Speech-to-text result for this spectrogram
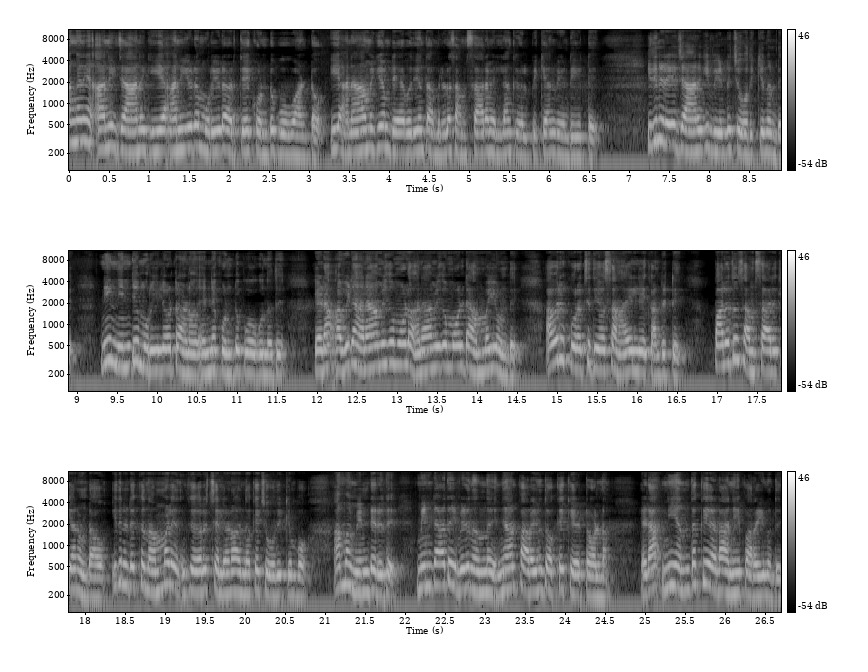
അങ്ങനെ അനി ജാനകിയെ അനിയുടെ മുറിയുടെ അടുത്തേക്ക് കൊണ്ടുപോവാൻ കേട്ടോ ഈ അനാമികയും രേവതിയും തമ്മിലുള്ള സംസാരം എല്ലാം കേൾപ്പിക്കാൻ വേണ്ടിയിട്ട്. ഇതിനിടയിൽ ജാനകി വീണ്ടും ചോദിക്കുന്നുണ്ട് നീ നിന്റെ മുറിയിലോട്ടാണോ എന്നെ കൊണ്ടുപോകുന്നത്? എടാ അവിടെ അനാമിക മോളും അനാമിക മോളുടെ അമ്മയും ഉണ്ട്. അവർ കുറച്ച് ദിവസം ആയില്ലേ കണ്ടിട്ട്? പലതും സംസാരിക്കാനുണ്ടാവും. ഇതിനിടയ്ക്ക് നമ്മൾ കയറി ചെല്ലണോ എന്നൊക്കെ ചോദിക്കുമ്പോൾ അമ്മ മിണ്ടരുത്. മിണ്ടാതെ ഇവിടെ നിന്ന് ഞാൻ പറയുന്നതൊക്കെ കേട്ടോളണം. എടാ നീ എന്തൊക്കെയാടാ നീ പറയുന്നത്?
